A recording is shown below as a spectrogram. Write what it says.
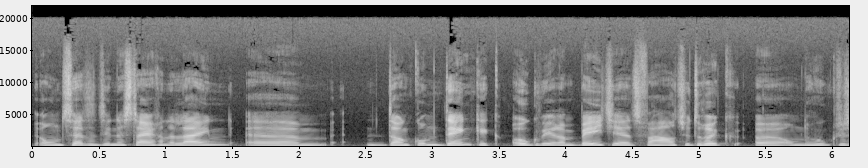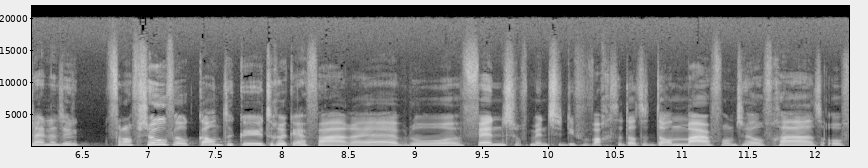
ontzettend in een stijgende lijn. Um, dan komt denk ik ook weer een beetje het verhaaltje druk uh, om de hoek. Er zijn natuurlijk vanaf zoveel kanten kun je druk ervaren. Hè? Ik bedoel, fans of mensen die verwachten dat het dan maar vanzelf gaat. Of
